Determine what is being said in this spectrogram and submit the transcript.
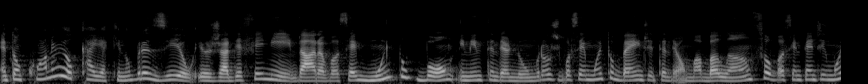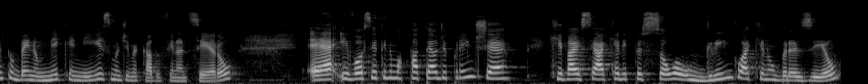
Então, quando eu caí aqui no Brasil, eu já defini, Dara, você é muito bom em entender números, você é muito bem de entender uma balança, você entende muito bem o mecanismo de mercado financeiro, é, e você tem um papel de preencher que vai ser aquele pessoa, o gringo aqui no Brasil,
